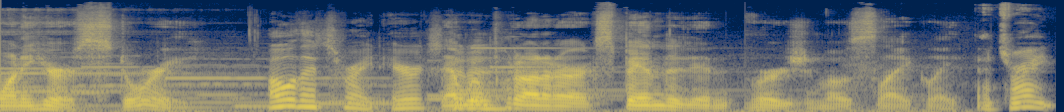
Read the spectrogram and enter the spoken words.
Want to hear a story? Oh, that's right. Eric's That gonna... we'll put on our expanded in version, most likely. That's right.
